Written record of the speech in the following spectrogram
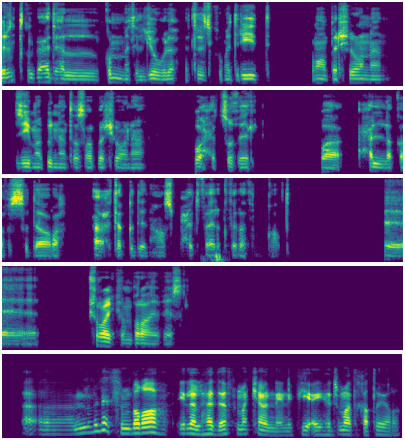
بننتقل بعدها لقمة الجولة. أتلتيكو مدريد أمام برشلونة. زي ما قلنا انتصر برشلونة واحد صفر. وحلق في الصدارة. أعتقد أنها أصبحت فارق ثلاث نقاط. شو رأيك في المباراة يا فيصل؟ آه، من بداية المباراة إلى الهدف ما كان يعني في أي هجمات خطيرة.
